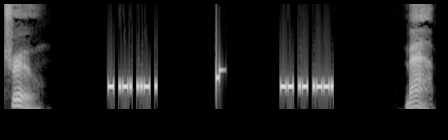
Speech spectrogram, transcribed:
True. Map.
